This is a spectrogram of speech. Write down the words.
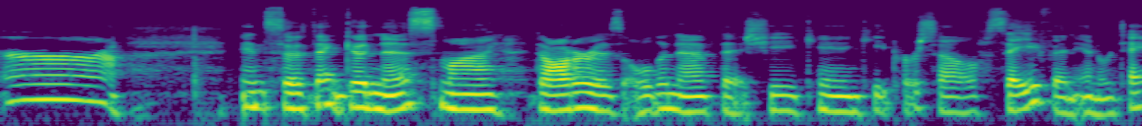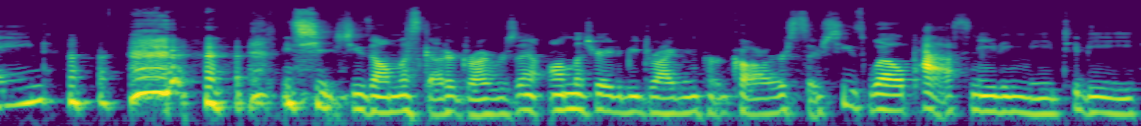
Urgh. And so, thank goodness, my daughter is old enough that she can keep herself safe and entertained. she, she's almost got her driver's almost ready to be driving her car. So, she's well past needing me to be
